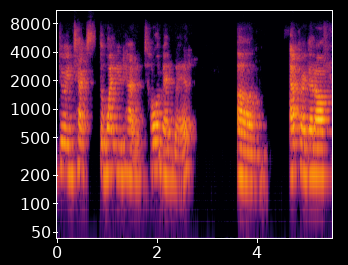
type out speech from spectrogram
doing text the one you'd had a telemed with. Um after i got off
